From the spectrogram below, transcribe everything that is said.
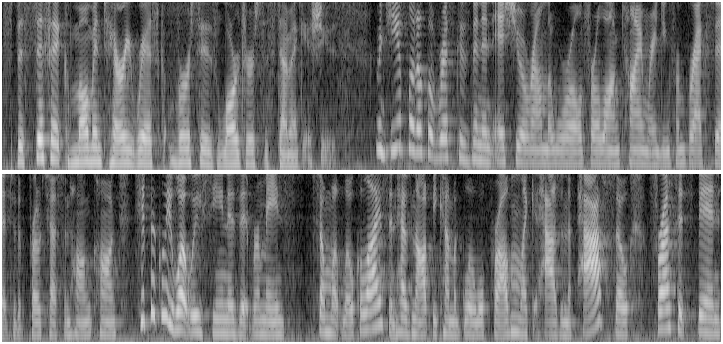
specific momentary risk versus larger systemic issues? I mean, geopolitical risk has been an issue around the world for a long time, ranging from Brexit to the protests in Hong Kong. Typically, what we've seen is it remains somewhat localized and has not become a global problem like it has in the past. So for us, it's been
